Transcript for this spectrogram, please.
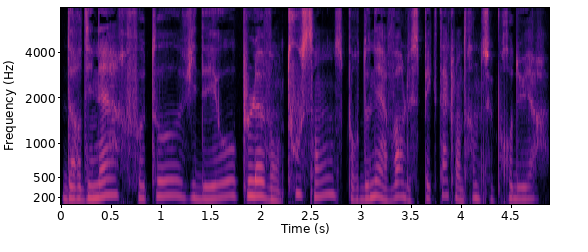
D'ordinaire, photos, vidéos pleuvent en tous sens pour donner à voir le spectacle en train de se produire.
